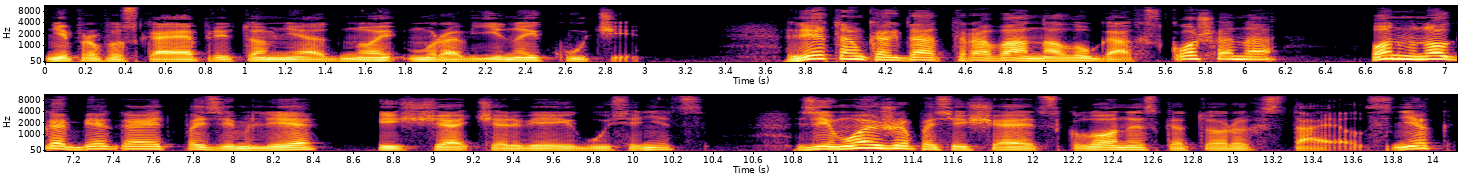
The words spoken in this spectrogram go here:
не пропуская притом ни одной муравьиной кучи. Летом, когда трава на лугах скошена, он много бегает по земле, ища червей и гусениц. Зимой же посещает склоны, с которых стаял снег,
